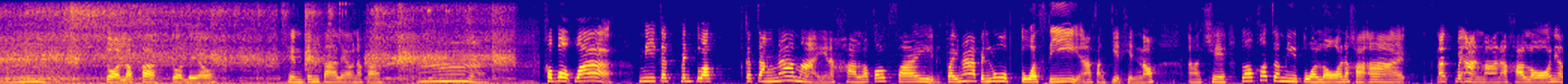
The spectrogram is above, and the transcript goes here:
อืมจอดแล้วค่ะ จอดแล้ว เห็นเต็มตาแล้วนะคะ เขาบอกว่า มีกระเป็นตัวกระจังหน้าใหม่นะคะ แล้วก็ไฟ ไฟหน้าเป็นรูปตัว C อะสังเกตเห็นเนาะโอเค แล้วก็จะมีตัวล้อนะคะอ่านไปอ่านมานะคะล้อเนี่ย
